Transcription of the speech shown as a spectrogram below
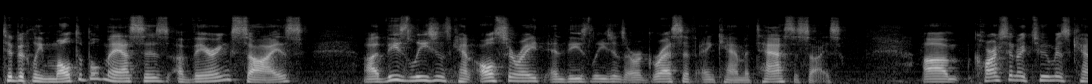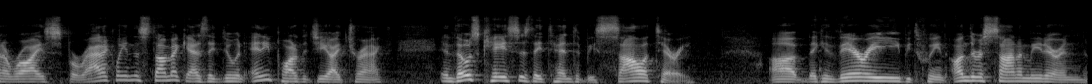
typically multiple masses of varying size. Uh, these lesions can ulcerate, and these lesions are aggressive and can metastasize. Um, carcinoid tumors can arise sporadically in the stomach, as they do in any part of the GI tract. In those cases, they tend to be solitary. Uh, they can vary between under a centimeter and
